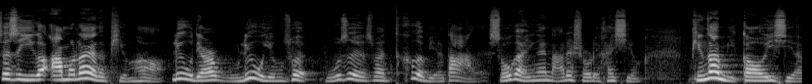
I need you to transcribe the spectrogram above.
这是一个 AMOLED 屏哈，六点五六英寸，不是算特别大的，手感应该拿在手里还行。屏占比高一些，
